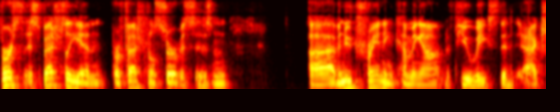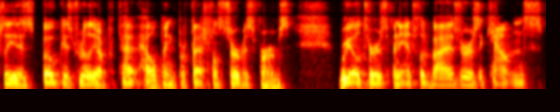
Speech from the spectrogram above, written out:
first, especially in professional services, and uh, I have a new training coming out in a few weeks that actually is focused really on prof- helping professional service firms, realtors, financial advisors, accountants,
